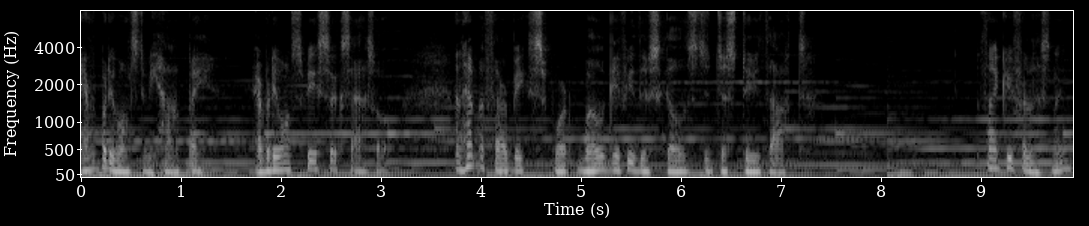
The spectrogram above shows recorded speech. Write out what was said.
everybody wants to be happy, everybody wants to be successful, and hypnotherapy support will give you the skills to just do that. Thank you for listening.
